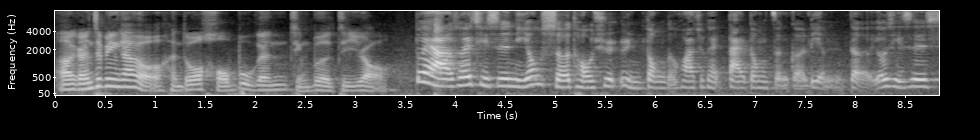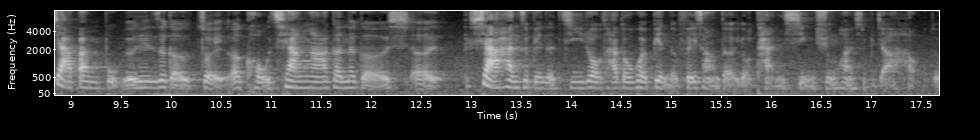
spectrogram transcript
呃，感觉这边应该有很多喉部跟颈部的肌肉。对啊，所以其实你用舌头去运动的话，就可以带动整个脸的，尤其是下半部，尤其是这个嘴、呃口腔啊，跟那个呃下颌这边的肌肉，它都会变得非常的有弹性，循环是比较好的。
